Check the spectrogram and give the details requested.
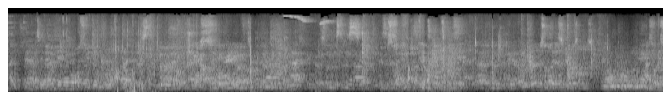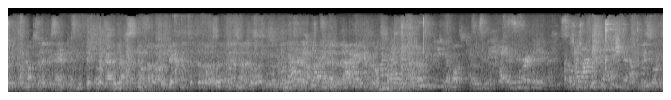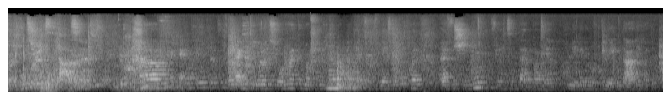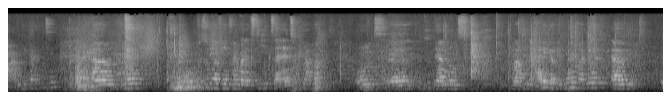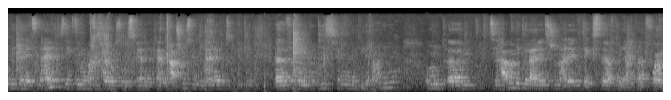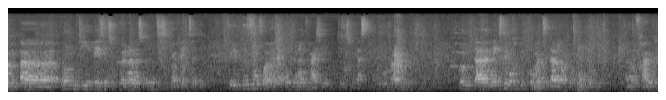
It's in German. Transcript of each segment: quasi ein Objekt aus, wie du ableitest, sondern dass du das sehr bewusst Eigenschaft sondern das ist wieder was anderes. Achso, also machst du nicht das Objekt innerhalb der Objekte etc. Und eigentlich die Evolution heute machen wir einfach nächste Woche äh, verschieben. Vielleicht sind da ein paar mehr Kolleginnen und Kollegen da, die heute baden gegangen sind. Ähm, wir versuchen auf jeden Fall mal jetzt die Hitze einzuklammern und äh, werden uns Martin Heidegger widmen heute ähm, mit der letzten Einheit. Das nächste Mal machen wir noch so, dass wir einen kleinen Abschluss mit dem Einleitungskapitel äh, von Demokraties, Phänomenologie der Wahrnehmung. Und ähm, Sie haben mittlerweile jetzt schon alle Texte auf der Lernplattform, äh, um die lesen zu können, also damit Sie sich auch rechtzeitig für die Prüfung vorbereiten können, falls Sie die zum ersten Termin machen. Und äh, nächste Woche bekommen Sie dann auch noch den äh, Frank.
